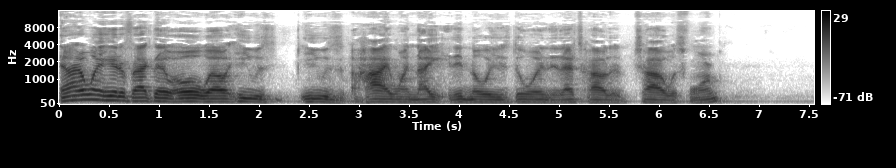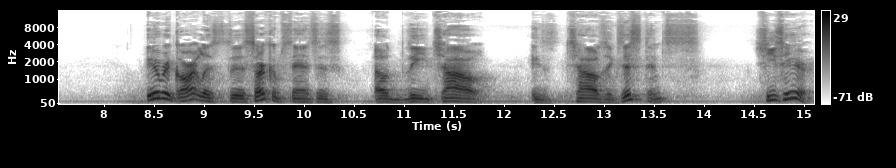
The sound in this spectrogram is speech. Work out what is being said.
And I don't want to hear the fact that, oh, well, he was, he was high one night, he didn't know what he was doing, and that's how the child was formed. Irregardless the circumstances of the child, child's existence, she's here.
